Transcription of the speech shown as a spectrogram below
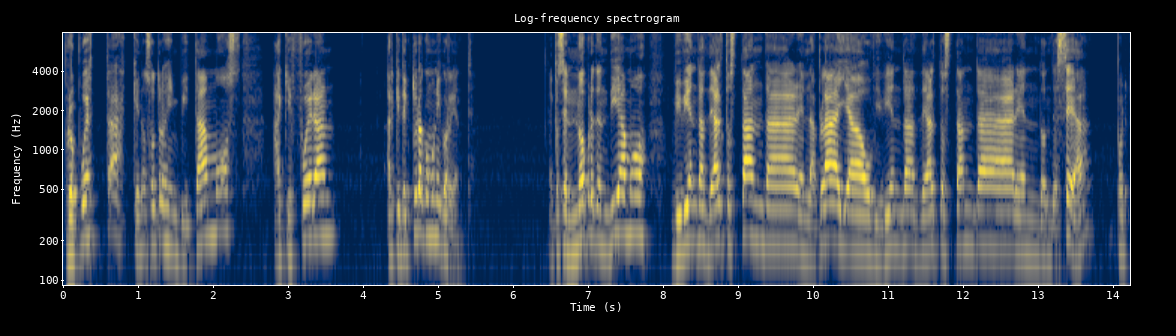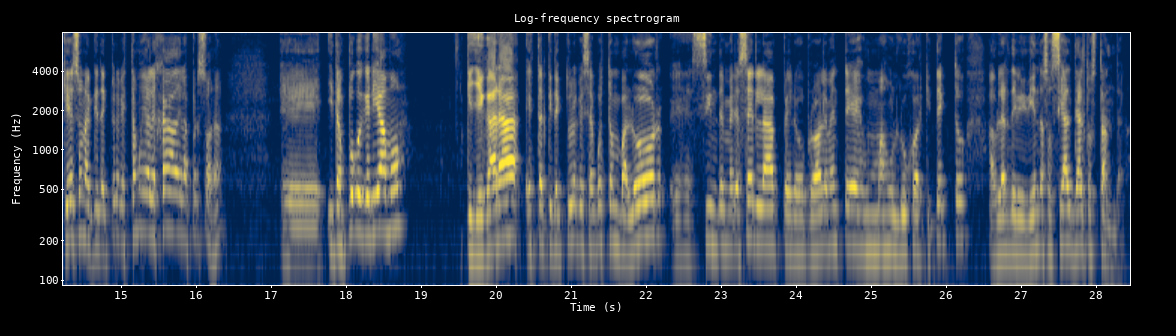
propuestas que nosotros invitamos a que fueran arquitectura común y corriente. Entonces no pretendíamos viviendas de alto estándar en la playa o viviendas de alto estándar en donde sea, porque es una arquitectura que está muy alejada de las personas. Eh, y tampoco queríamos que llegara esta arquitectura que se ha puesto en valor eh, sin desmerecerla, pero probablemente es un, más un lujo de arquitecto hablar de vivienda social de alto estándar.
